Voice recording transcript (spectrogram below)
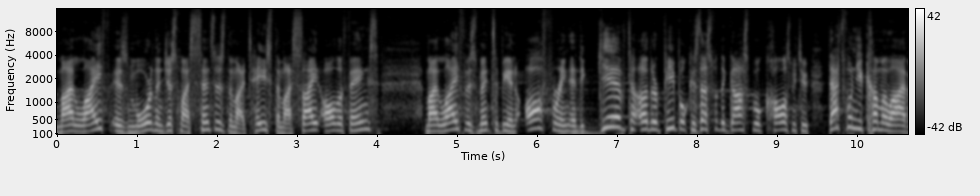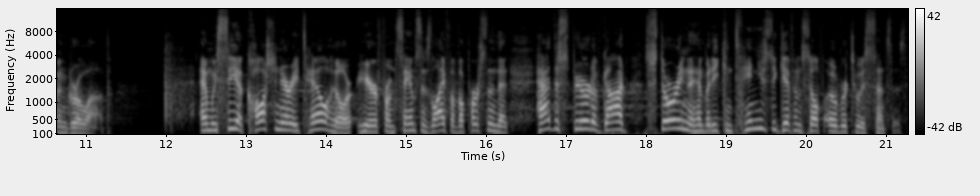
my life is more than just my senses, than my taste, than my sight, all the things. My life is meant to be an offering and to give to other people because that's what the gospel calls me to. That's when you come alive and grow up. And we see a cautionary tale here from Samson's life of a person that had the Spirit of God stirring in him, but he continues to give himself over to his senses.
